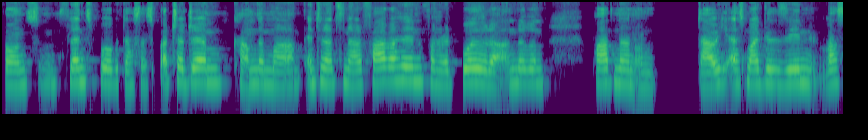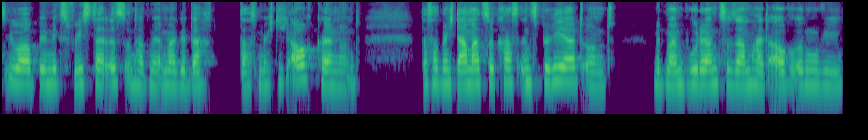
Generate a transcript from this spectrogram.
bei uns in Flensburg, das heißt Butcher Jam, kamen dann mal internationale Fahrer hin von Red Bull oder anderen Partnern und da habe ich erstmal gesehen, was überhaupt BMX Freestyle ist und habe mir immer gedacht, das möchte ich auch können und das hat mich damals so krass inspiriert und mit meinen Brüdern zusammen halt auch irgendwie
